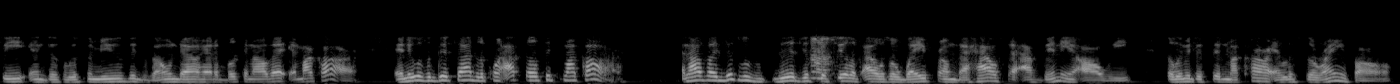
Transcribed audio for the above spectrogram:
seat and just listen to music, zoned out, had a book and all that in my car. And it was a good time to the point I fell asleep in my car. And I was like, this was good just to feel like I was away from the house that I've been in all week. So let me just sit in my car and listen to the rainfall.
